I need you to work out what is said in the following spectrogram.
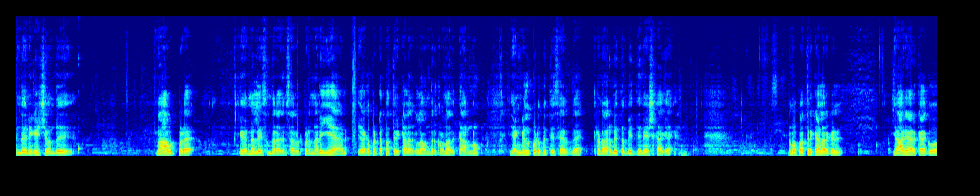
இந்த நிகழ்ச்சி வந்து நான் உட்பட இங்கே நெல்லை சுந்தரராஜன் சார் உட்பட நிறைய ஏகப்பட்ட பத்திரிக்கையாளர்கள்லாம் வந்திருக்கிறோன்னா அதுக்கு காரணம். எங்கள் குடும்பத்தை சேர்ந்த என்னோட அருமை தம்பி தினேஷ்காக. நம்ம பத்திரிக்கையாளர்கள் யார் யாருக்காகவோ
